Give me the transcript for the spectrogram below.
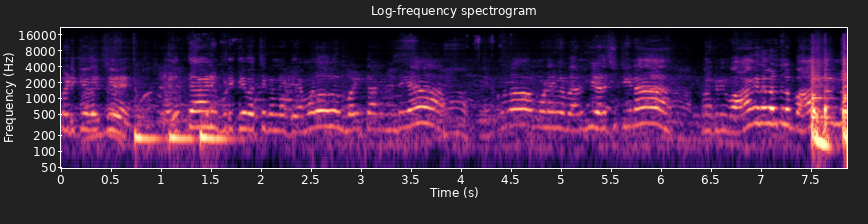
படிக்க வச்சு எழுத்தாணி பிடிக்க வச்சு இன்னைக்கு எவ்வளவு போயிட்டாங்க இல்லையா? எவ்வளவு முனைகள் வருந்தி அழைச்சிட்டீங்கன்னா உனக்கு நீ வாங்கின வரத்துல பாருங்க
